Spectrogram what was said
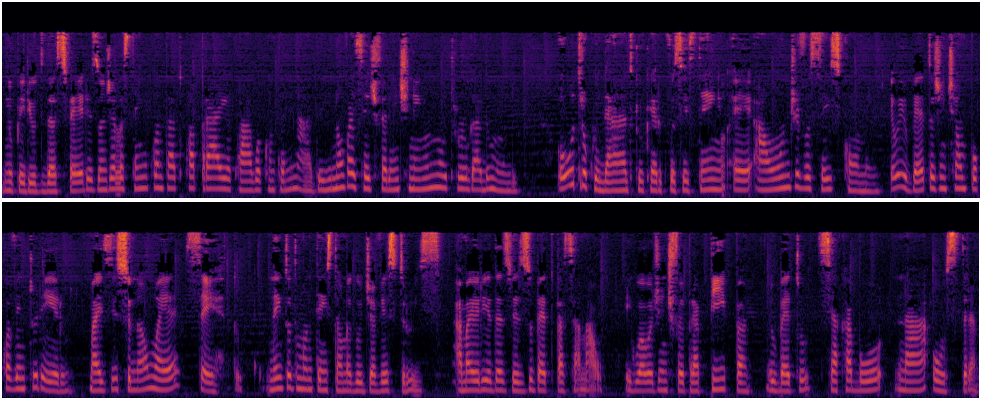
no período das férias, onde elas têm contato com a praia, com a água contaminada. E não vai ser diferente em nenhum outro lugar do mundo. Outro cuidado que eu quero que vocês tenham é aonde vocês comem. Eu e o Beto, a gente é um pouco aventureiro, mas isso não é certo. Nem todo mundo tem estômago de avestruz. A maioria das vezes o Beto passa mal. igual a gente foi para Pipa, o Beto se acabou na ostra.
